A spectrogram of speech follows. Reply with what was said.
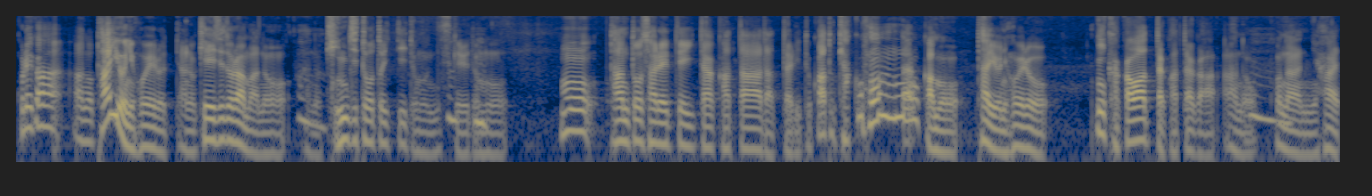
これがあの太陽に吠えろってあの刑事ドラマのあの金字塔と言っていいと思うんですけれども、も担当されていた方だったりとかあと脚本なんかも「太陽に吠えろ」に関わった方があの、コナンに入っ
